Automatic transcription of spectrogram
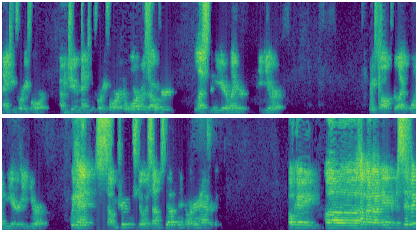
1944. I mean June 1944. The war was over less than a year later in Europe. We fought for like one year in Europe. We had some troops doing some stuff in Northern Africa. Okay, uh, how about out there in the Pacific?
